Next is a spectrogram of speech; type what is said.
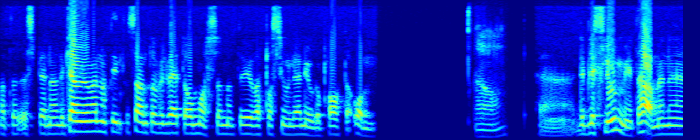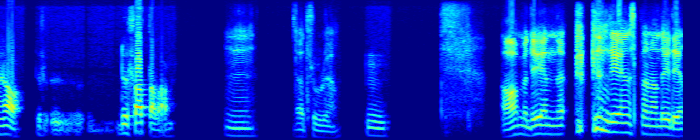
Något spännande. Det kan ju vara något intressant de vill veta om oss som inte vi varit personliga nog att prata om. Ja. Eh, det blir flummigt det här men ja, du, du fattar va? Mm. Jag tror det. Mm. Ja, men det är, en, det är en spännande idé.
